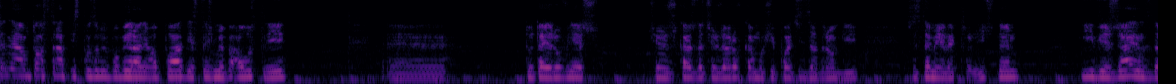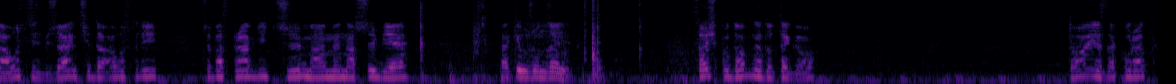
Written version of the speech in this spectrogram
ceny autostrad i sposoby pobierania opłat. Jesteśmy w Austrii. E, tutaj również każda ciężarówka musi płacić za drogi w systemie elektronicznym. I wjeżdżając do Austrii, zbliżając się do Austrii, trzeba sprawdzić, czy mamy na szybie takie urządzenie. Coś podobne do tego to jest akurat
